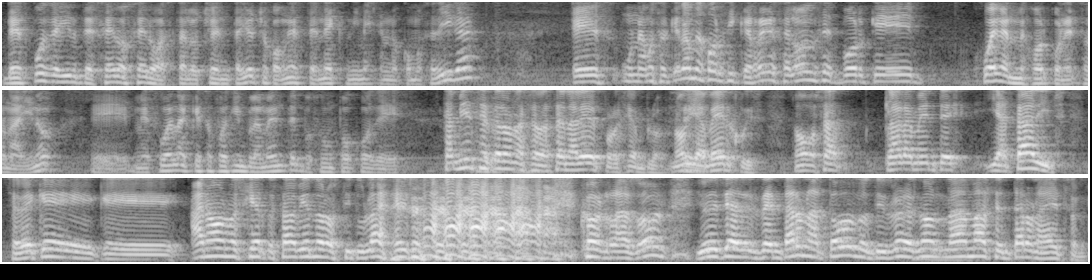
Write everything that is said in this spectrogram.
después de ir de 0-0 hasta el 88 con este Neck ni como se diga, es una cosa que no mejor sí que regrese al 11 porque juegan mejor con Edson ahí, ¿no? Eh, me suena que eso fue simplemente pues un poco de... También sentaron a Sebastián Aller, por ejemplo, ¿no? Sí. Y a Berjuis, ¿no? O sea, claramente, y a Tadic, se ve que, que- Ah, no, no es cierto, estaba viendo los titulares. Con razón. Yo decía, sentaron a todos los titulares, no, nada más sentaron a Edson.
